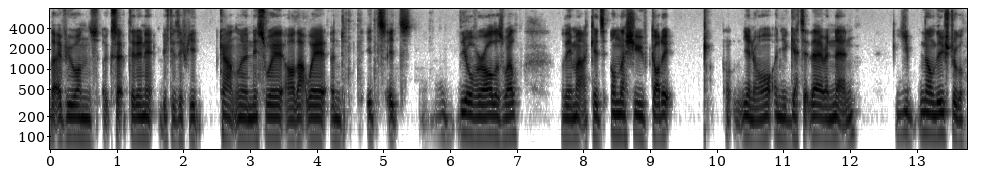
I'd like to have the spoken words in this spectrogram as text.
that everyone's accepted in it because if you can't learn this way or that way, and it's it's the overall as well. The amount of kids, unless you've got it, you know, and you get it there and then, you know do struggle.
